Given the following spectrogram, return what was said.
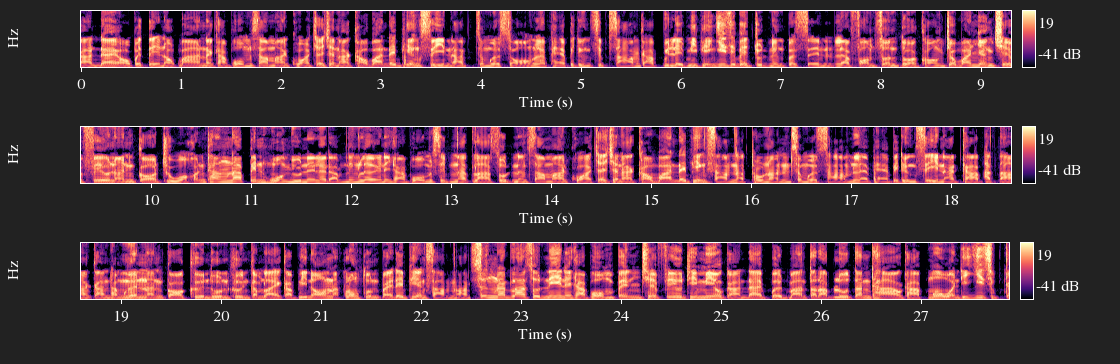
กาสได้ออกไปเตะนอกบ้านนะครับผมสามารถคว้าชัยชนะเข้าบ้านได้เพียง 4 นัด เสมอ 2 และแพ้ไปถึง 13 ครับวิเลตมีเพียง 21.1%และฟอร์มส่วนตัวของเจ้าบ้านอย่างเชฟฟิลด์นั้นก็ถือว่าค่อนข้างน่าเป็นห่วงอยู่ในระดับหนึ่งเลยนะครับผม 10 นัดล่าสุดนั้นสามารถคว้าชัยชนะเข้าบ้านได้เพียง 3 นัดเท่านั้นเสมอ 3 และแพ้ไปถึง 4 นัดครับ อัตราการทำเงินนั้นก็คืนทุนคืนกำไรกับพี่น้องนักลงทุนไปได้เพียง 3 นัด ซึ่งนัดล่าสุดนี้นะครับผมเป็นเชฟฟิลด์ที่มีโอกาสได้เปิดบ้านต้อนรับลูตันทาวครับเมื่อวันที่ 29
